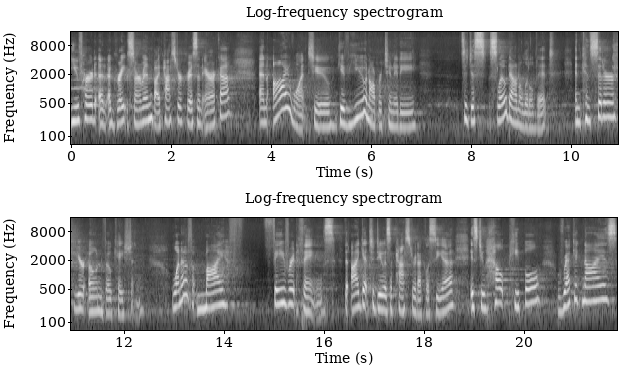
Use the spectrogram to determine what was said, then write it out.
You've heard a, a great sermon by Pastor Chris and Ericka. And I want to give you an opportunity to just slow down a little bit and consider your own vocation. One of my favorite things that I get to do as a pastor at Ecclesia is to help people recognize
